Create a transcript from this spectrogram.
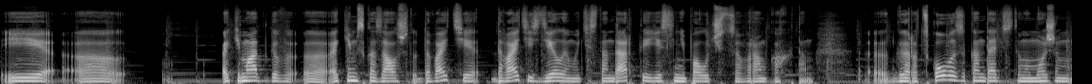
И э, Акимат, Аким сказал, что давайте, давайте сделаем эти стандарты, если не получится в рамках там, э, городского законодательства, мы можем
